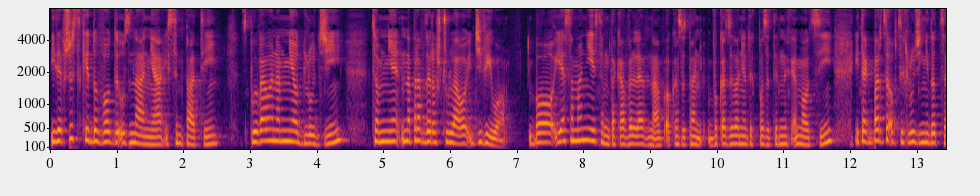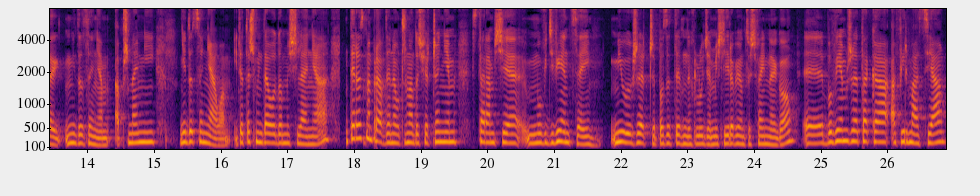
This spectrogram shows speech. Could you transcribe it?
I te wszystkie dowody uznania i sympatii spływały na mnie od ludzi, co mnie naprawdę rozczulało i dziwiło bo ja sama nie jestem taka wylewna w, w okazywaniu tych pozytywnych emocji i tak bardzo obcych ludzi nie, nie doceniam, a przynajmniej nie doceniałam. I to też mi dało do myślenia. I teraz naprawdę nauczona doświadczeniem staram się mówić więcej miłych rzeczy, pozytywnych ludziom, jeśli robią coś fajnego, yy, bo wiem, że taka afirmacja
